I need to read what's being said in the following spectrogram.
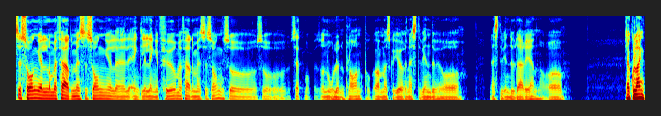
sesong, eller når vi er ferdig med sesong, eller egentlig lenge før vi er ferdig med sesong, så, så setter vi opp en sånn noenlunde plan på hva vi skal gjøre i neste vindu, og neste vindu der igjen. Ja, hvor lenge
